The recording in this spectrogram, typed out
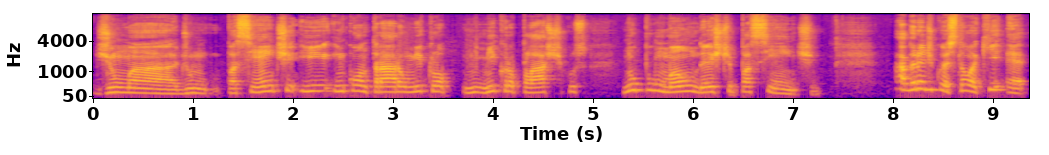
de, uma, de um paciente e encontraram micro, microplásticos no pulmão deste paciente. A grande questão aqui é,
